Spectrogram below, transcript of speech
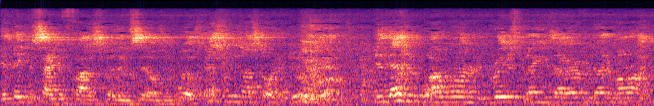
if they can sacrifice for themselves as well. That's the reason I started doing that. And that is why one of the greatest things I've ever done in my life.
